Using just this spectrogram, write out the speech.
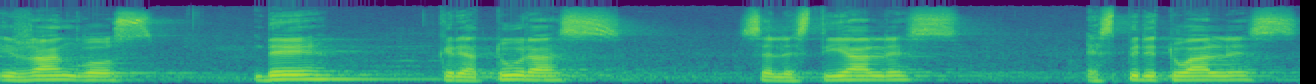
y rangos de criaturas celestiales, espirituales,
